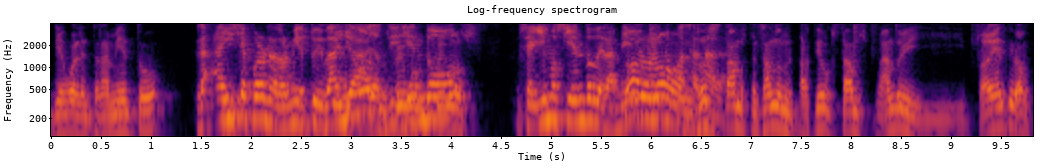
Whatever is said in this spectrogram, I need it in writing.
llego al entrenamiento. O sea, ahí se fueron a dormir tú y Sí, Baños ya- ya nos fuimos- diciendo, fuimos- seguimos siendo de la América no, no, y no, no pasa nosotros nada. estábamos pensando en el partido que estábamos jugando y, y, pues, obviamente íbamos-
